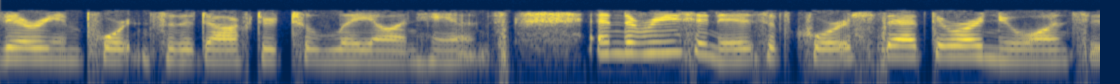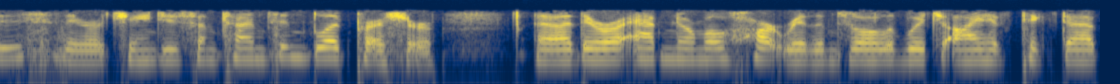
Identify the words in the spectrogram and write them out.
very important for the doctor to lay on hands. And the reason is, of course, that there are nuances. There are changes sometimes in blood pressure. Uh, there are abnormal heart rhythms, all of which I have picked up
